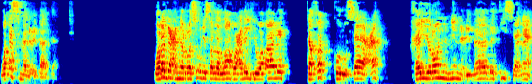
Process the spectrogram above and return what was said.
وأسمى العبادات. ورد عن الرسول صلى الله عليه وآله تفكر ساعة خير من عبادة سنة.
